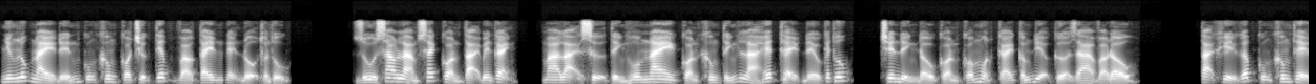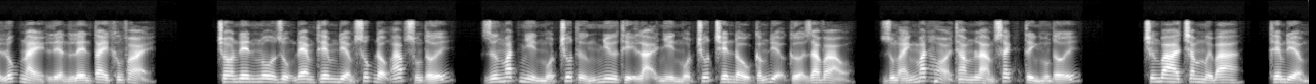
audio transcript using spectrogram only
nhưng lúc này đến cũng không có trực tiếp vào tay nện độ thuần thục. Dù sao làm sách còn tại bên cạnh, mà lại sự tình hôm nay còn không tính là hết thể đều kết thúc, trên đỉnh đầu còn có một cái cấm địa cửa ra vào đâu. Tại khỉ gấp cũng không thể lúc này liền lên tay không phải. Cho nên ngô dụng đem thêm điểm xúc động áp xuống tới, dương mắt nhìn một chút ứng như thị lại nhìn một chút trên đầu cấm địa cửa ra vào, dùng ánh mắt hỏi thăm làm sách tình huống tới. chương 313, thêm điểm.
